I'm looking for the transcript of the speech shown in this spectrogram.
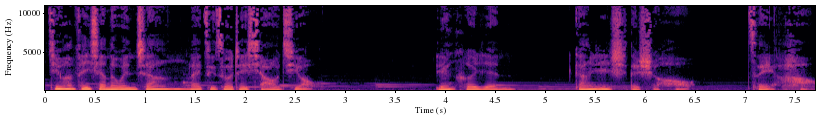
今晚分享的文章来自作者小九。人和人刚认识的时候最好。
